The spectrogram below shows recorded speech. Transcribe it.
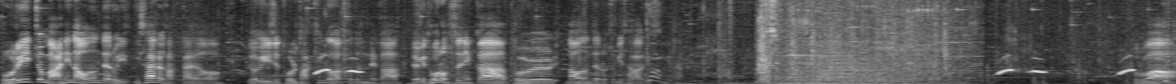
돌이 좀 많이 나오는 대로 이, 이사를 갈까요? 여기 이제 돌다캔것 같거든 내가. 여기 돌 없으니까 돌 나오는 대로 좀 이사 가겠습니다. 들어와.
